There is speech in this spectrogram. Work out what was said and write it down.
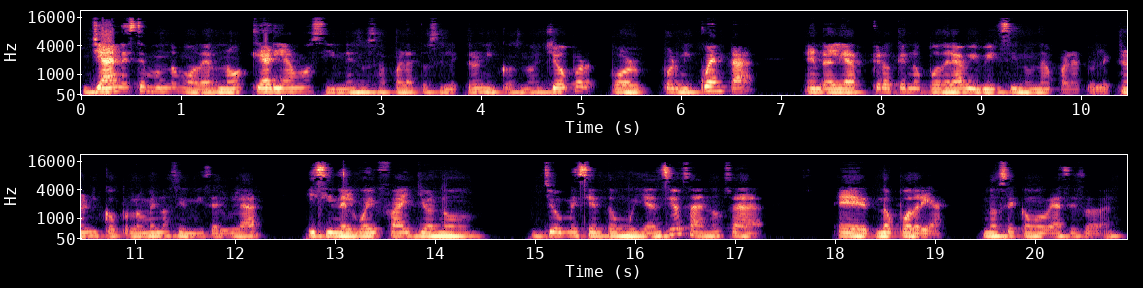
ya en este mundo moderno, ¿qué haríamos sin esos aparatos electrónicos, no? Yo por, por, por mi cuenta, en realidad creo que no podría vivir sin un aparato electrónico, por lo menos sin mi celular, y sin el wifi yo no, yo me siento muy ansiosa, ¿no? O sea, eh, no podría. No sé cómo veas eso, Dan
